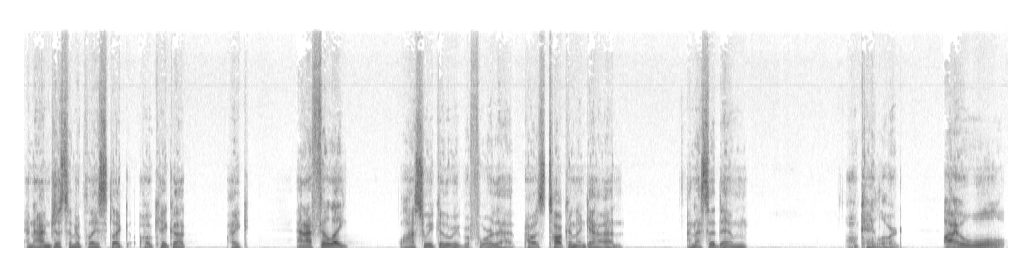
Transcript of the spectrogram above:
And I'm just in a place like, okay, God, like, and I feel like last week or the week before that, I was talking to God and I said to him, okay, Lord, I will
